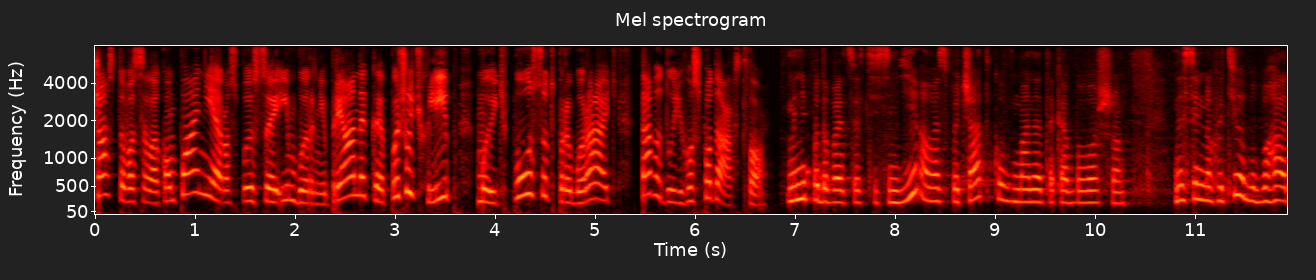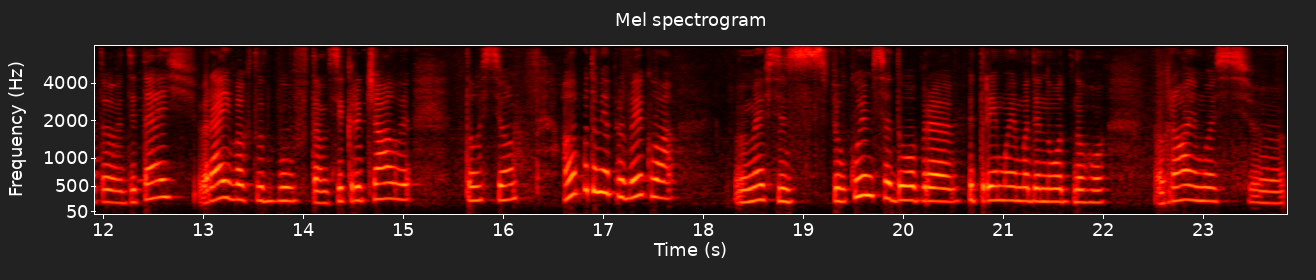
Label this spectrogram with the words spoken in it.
Часто весела компанія розписує імбирні пряники, печуть хліб, миють посуд, прибирають та ведуть господарство. Мені подобається в цій сім'ї, але спочатку в мене таке було, що не сильно хотіла, бо багато дітей, рейвах тут був, там всі кричали, то все. Але потім я привикла, ми всі спілкуємося добре, підтримуємо один одного, граємось, е,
